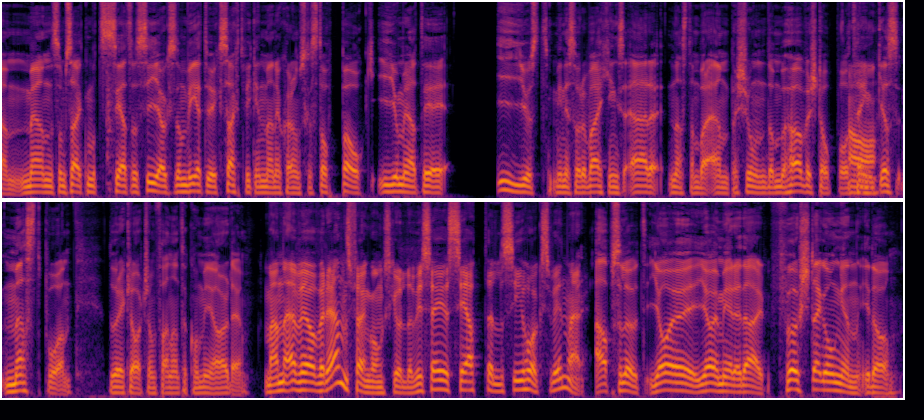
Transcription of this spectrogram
Eh, Men som sagt mot Seattle Seahawks, de vet ju exakt vilken människa de ska stoppa och i och med att det är i just Minnesota Vikings är nästan bara en person de behöver stoppa och Ja. tänka mest på, då är det klart som fan att de kommer göra det. Men är vi överens för en gångs skull? då? Vi säger Seattle Seahawks vinner. Absolut, jag är, jag är med dig där. Första gången idag.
